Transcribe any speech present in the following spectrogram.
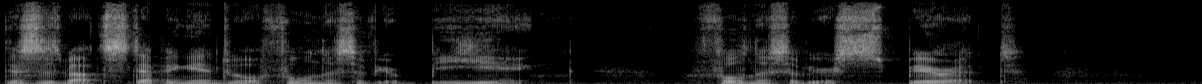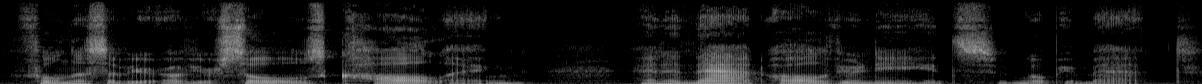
this is about stepping into a fullness of your being, fullness of your spirit, fullness of your of your soul's calling, and in that all of your needs will be met.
